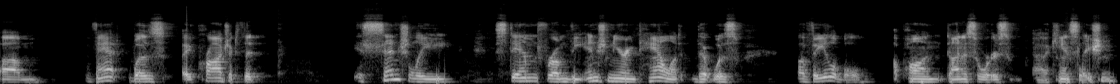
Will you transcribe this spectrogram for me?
Um, that was a project that essentially stemmed from the engineering talent that was available upon Dyna-Soar's uh, cancellation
